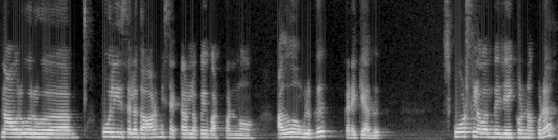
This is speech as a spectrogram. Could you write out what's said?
நான் ஒரு ஒரு போலீஸ் அல்லது ஆர்மி செக்டரில் போய் ஒர்க் பண்ணணும் அதுவும் உங்களுக்கு கிடைக்காது. ஸ்போர்ட்ஸில் வந்து ஜெயிக்கணும்னா கூட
